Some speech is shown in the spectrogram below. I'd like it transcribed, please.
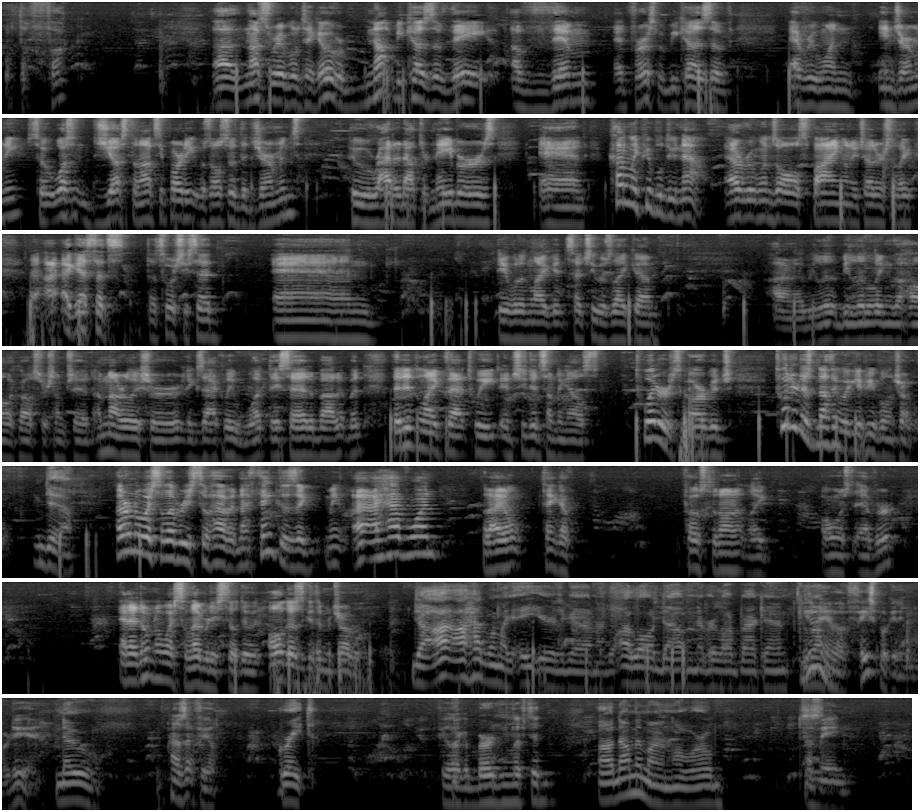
what the fuck. Uh, Nazis were able to take over not because of they of them at first, but because of everyone in Germany. So it wasn't just the Nazi Party; it was also the Germans who ratted out their neighbors and kind of like people do now. Everyone's all spying on each other. So like, I, I guess that's that's what she said, and people didn't like it. Said she was like, um, I don't know, bel- belittling the Holocaust or some shit. I'm not really sure exactly what they said about it, but they didn't like that tweet, and she did something else. Twitter's garbage. Twitter does nothing but get people in trouble. Yeah. I don't know why celebrities still have it, and I think there's like, I mean, I, I have one, but I don't think I've posted on it like almost ever. And I don't know why celebrities still do it. All it does is get them in trouble. Yeah, I, I had one like eight years ago, and I, I logged out and never logged back in. You don't I'm- even have a Facebook anymore, do you? No, How does that feel? great. Feel like a burden lifted? Uh, now I'm in my own little world. I mean,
